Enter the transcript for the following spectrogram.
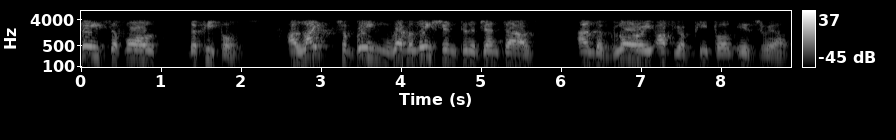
face of all the peoples, a light to bring revelation to the Gentiles and the glory of your people Israel.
